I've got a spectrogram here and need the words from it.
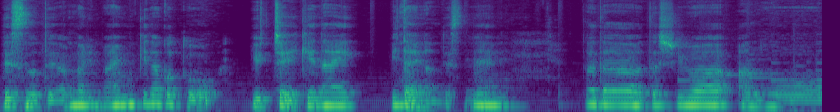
ですので、あんまり前向きなことを言っちゃいけないみたいなんですね。ただ私はあの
